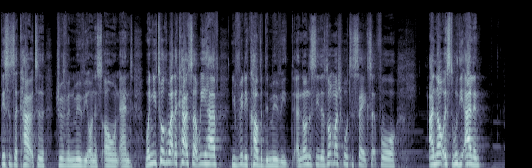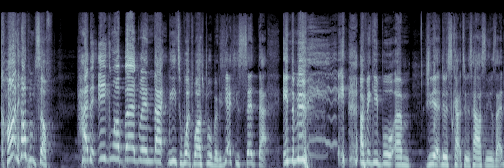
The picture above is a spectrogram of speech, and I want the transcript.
this is a character-driven movie on its own. And when you talk about the characters that we have, you've really covered the movie. And honestly, there's not much more to say except for I noticed Woody Allen can't help himself. Had the Ingmar Bergman that we need to watch Wild Strawberries. He actually said that in the movie. I think he bought um Juliette Lewis cat to his house and he was like,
